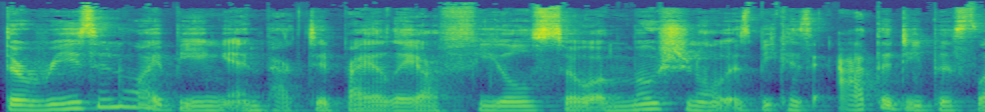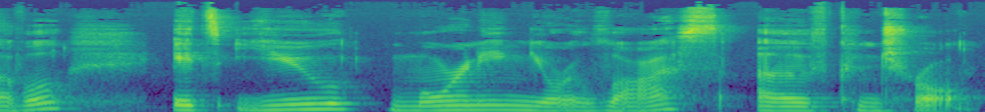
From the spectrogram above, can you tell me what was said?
the reason why being impacted by a layoff feels so emotional is because at the deepest level, it's you mourning your loss of control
